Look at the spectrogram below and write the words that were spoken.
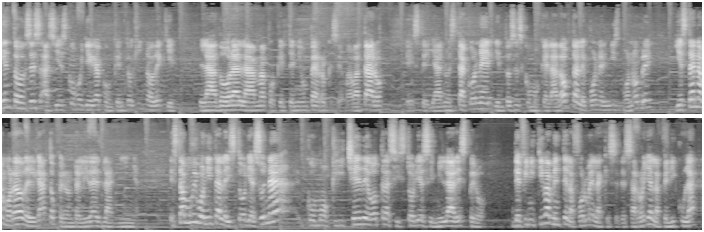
Y entonces así es como llega con Kento Hinode, quien la adora, la ama porque él tenía un perro que se llamaba Taro, este ya no está con él y entonces como que la adopta, le pone el mismo nombre y está enamorado del gato, pero en realidad es la niña. Está muy bonita la historia, suena como cliché de otras historias similares, pero definitivamente la forma en la que se desarrolla la película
